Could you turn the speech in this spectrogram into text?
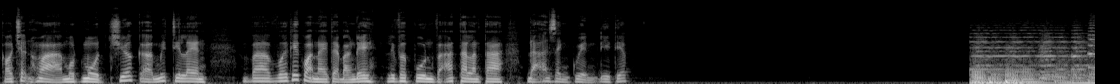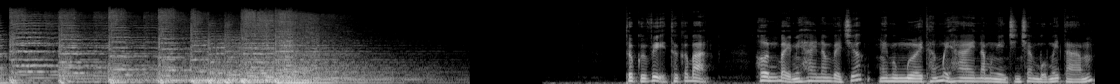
có trận hòa 1-1 trước ờ, Midtjylland và với kết quả này tại bảng D, Liverpool và Atalanta đã giành quyền đi tiếp. Thưa quý vị, thưa các bạn, hơn 72 năm về trước, ngày 10 tháng 12 năm 1948,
